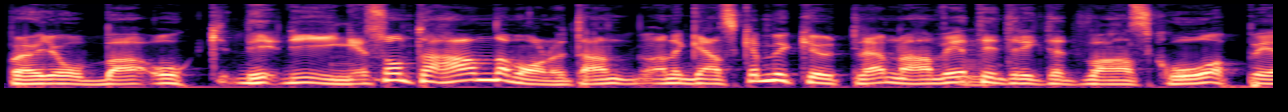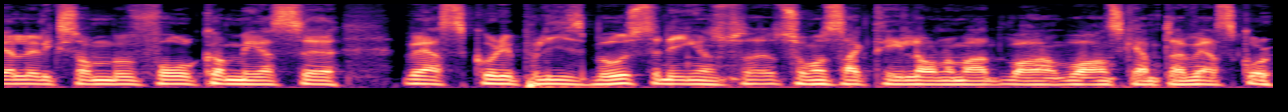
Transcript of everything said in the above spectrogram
börja jobba. Och det, det är ingen som tar hand om honom utan han är ganska mycket utlämnad. Han vet inte riktigt vad hans skåp är eller liksom folk har med sig väskor i polisbussen. Det är ingen som, som har sagt till honom att var, var han ska hämta väskor.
